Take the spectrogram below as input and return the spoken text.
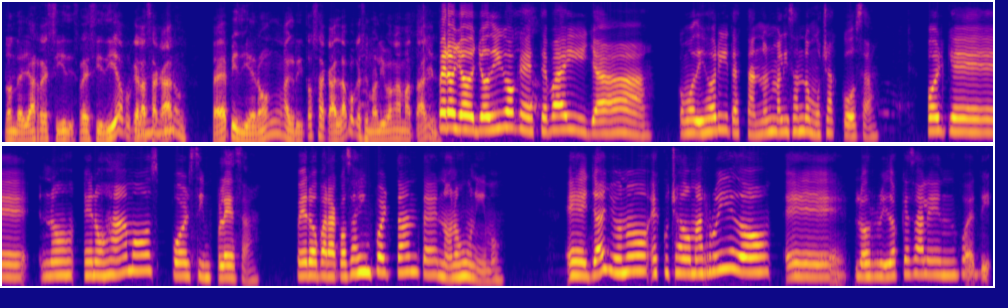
donde ella residía porque la sacaron. O sea, pidieron a gritos sacarla porque si no la iban a matar. Pero yo, yo digo que este país ya, como dijo ahorita, están normalizando muchas cosas. Porque nos enojamos por simpleza, pero para cosas importantes no nos unimos. Eh, ya yo no he escuchado más ruido, eh, los ruidos que salen pues di-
